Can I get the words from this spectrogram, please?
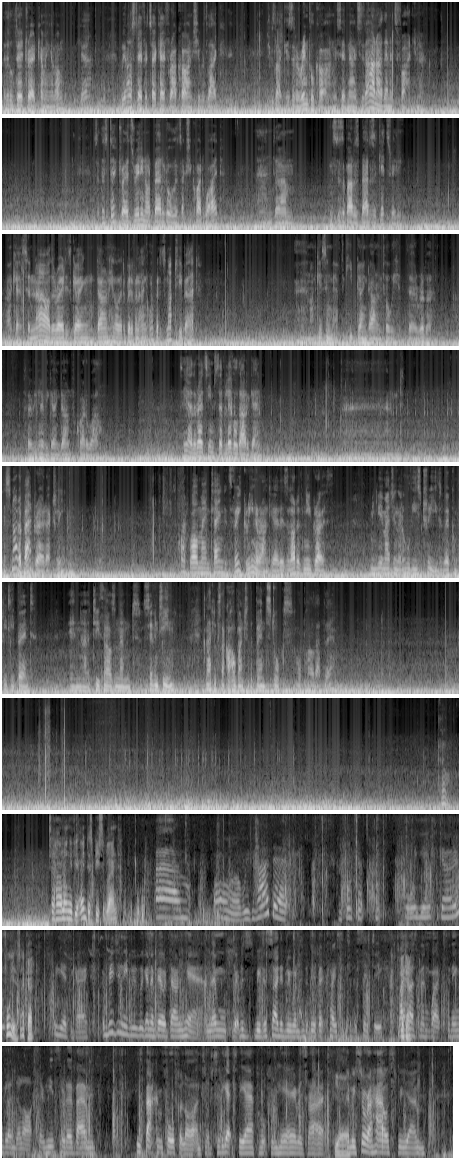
the little dirt road coming along here. We asked her if it's okay for our car and she was like she was like is it a rental car? And we said no and she said oh no then it's fine you know. So this dirt road's really not bad at all. It's actually quite wide and um, this is about as bad as it gets really okay so now the road is going downhill at a bit of an angle but it's not too bad. And I'm guessing we have to keep going down until we hit the river. So we're going to be going down for quite a while. So yeah the road seems to have leveled out again. And it's not a bad road actually. It's quite well maintained. It's very green around here. There's a lot of new growth. I mean, you imagine that all these trees were completely burnt in uh, 2017. And that looks like a whole bunch of the burnt stalks all piled up there. Cool. So how long have you owned this piece of land? Um, oh, we've had it. We bought it four years ago. Four years, okay. Four years ago. Originally, we were going to build down here, and then it was we decided we wanted to be a bit closer to the city. My Okay. husband works in England a lot, so he's sort of um, he's back and forth a lot, and sort of to get to the airport from here is like. Yeah. And we saw a house we um,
